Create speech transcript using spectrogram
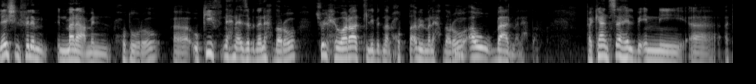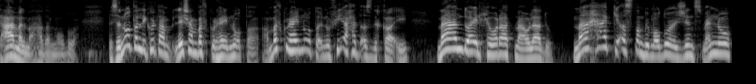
ليش الفيلم انمنع من حضوره آه وكيف نحن إذا بدنا نحضره شو الحوارات اللي بدنا نحطها قبل ما نحضره أو بعد ما نحضره. فكان سهل بإني آه أتعامل مع هذا الموضوع. بس النقطة اللي كنت عم ليش عم بذكر هاي النقطة؟ عم بذكر هاي النقطة إنه في أحد أصدقائي ما عنده هاي الحوارات مع أولاده. ما حاكي أصلا بموضوع الجنس مع إنه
